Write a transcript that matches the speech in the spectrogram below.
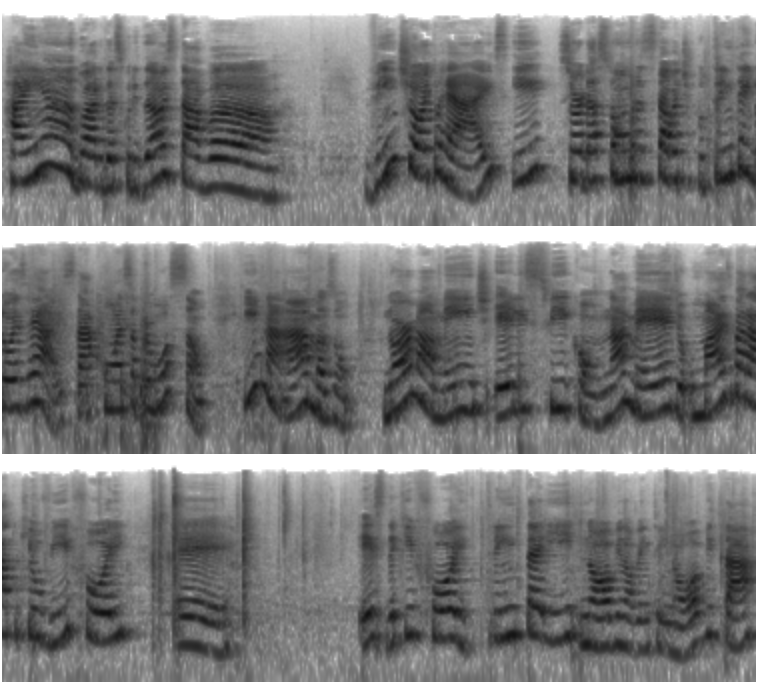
Rainha do Área da Escuridão estava 28 reais e Senhor das Sombras estava tipo 32 reais, tá? Com essa promoção. E na Amazon, normalmente eles ficam na média, o mais barato que eu vi foi... É, esse daqui foi R$39,99, tá?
